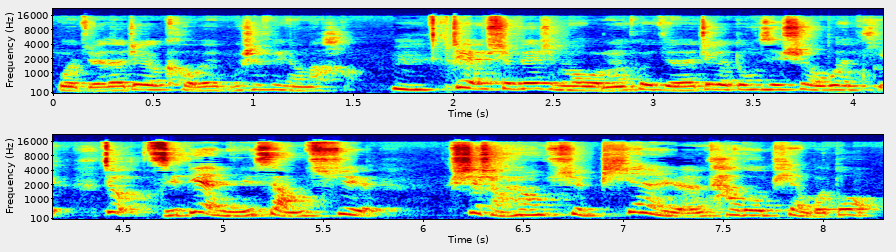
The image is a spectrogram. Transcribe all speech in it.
我觉得这个口碑不是非常的好。嗯，这也是为什么我们会觉得这个东西是有问题。就即便你想去市场上去骗人，他都骗不动。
